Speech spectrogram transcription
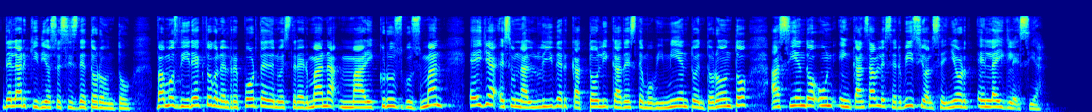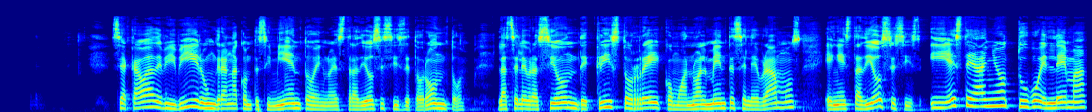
de la Arquidiócesis de Toronto. Vamos directo con el reporte de nuestra hermana Maricruz Guzmán. Ella es una líder católica de este movimiento en Toronto, haciendo un incansable servicio al Señor en la iglesia. Se acaba de vivir un gran acontecimiento en nuestra diócesis de Toronto, la celebración de Cristo Rey como anualmente celebramos en esta diócesis. Y este año tuvo el lema,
